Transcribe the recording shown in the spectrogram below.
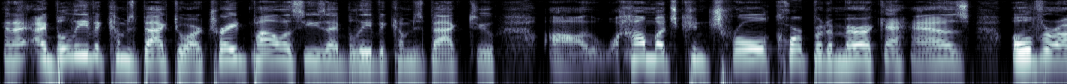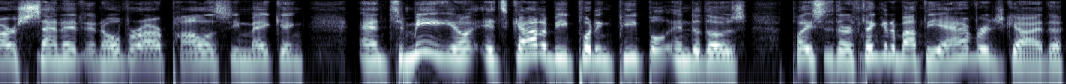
And I, I believe it comes back to our trade policies. I believe it comes back to uh, how much control corporate America has over our Senate and over our policy making. And to me, you know, it's got to be putting people into those places. They're thinking about the average guy, the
